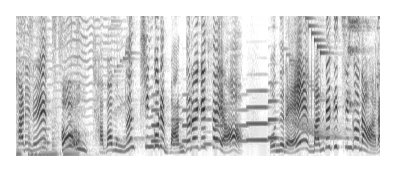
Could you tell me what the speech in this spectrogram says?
파리를 엉 잡아먹는 친구를 만들어야겠어요! 오늘의 만들기 친구 나와라!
